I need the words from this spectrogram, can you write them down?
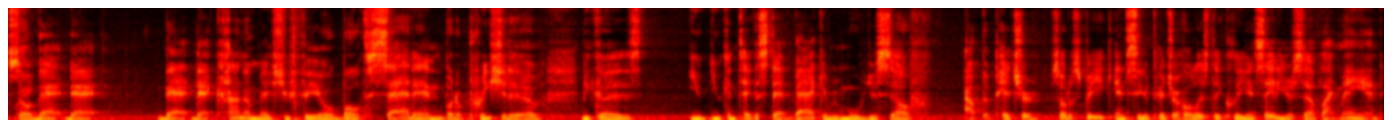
So that that that that kind of makes you feel both saddened but appreciative because you you can take a step back and remove yourself out the picture, so to speak, and see the picture holistically and say to yourself, like, man,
